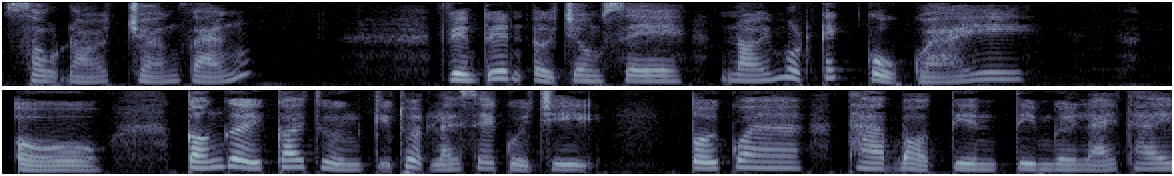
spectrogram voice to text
sau đó choáng váng. Viên tuyên ở trong xe, nói một cách cổ quái. Ồ, có người coi thường kỹ thuật lái xe của chị. Tối qua, thà bỏ tiền tìm người lái thay.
